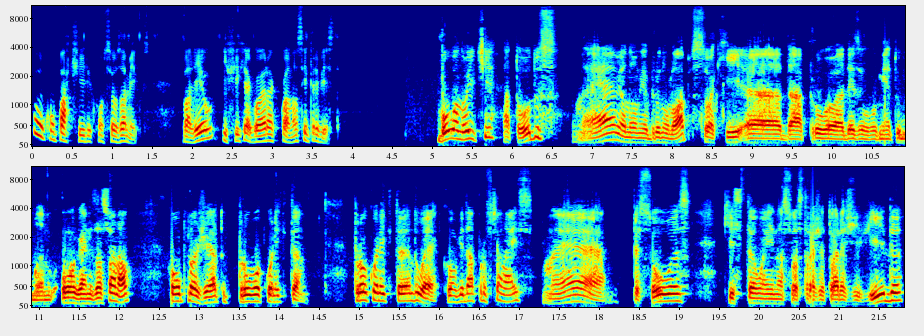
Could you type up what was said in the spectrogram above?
ou compartilhe com seus amigos. Valeu e fique agora com a nossa entrevista. Boa noite a todos. Né? Meu nome é Bruno Lopes, sou aqui uh, da Proa Desenvolvimento Humano Organizacional com o projeto Proa Conectando. Proa Conectando é convidar profissionais, né, pessoas que estão aí nas suas trajetórias de vida,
